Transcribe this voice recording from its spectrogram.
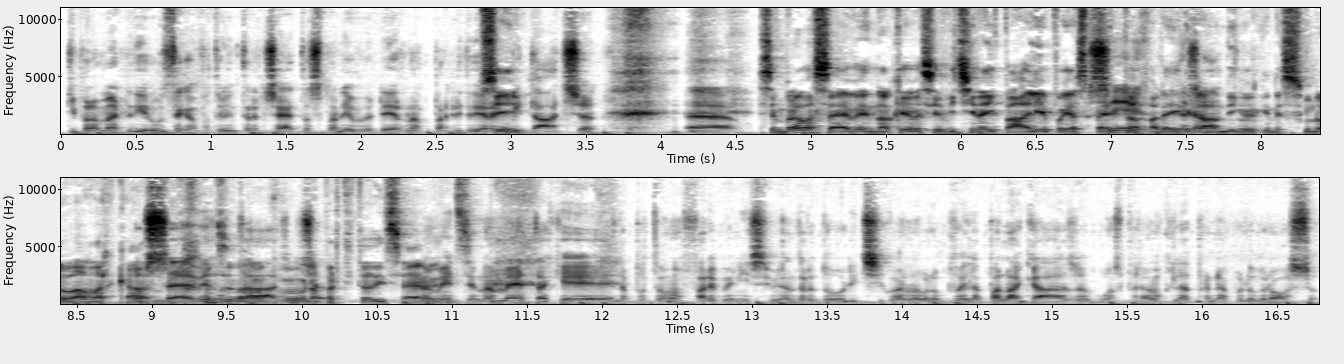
tipo la meta di Russia che ha fatto l'intercetto sembra di vedere una partita di rugby touch. Eh, sembrava Seven no? che si avvicina ai pali e poi aspetta sì, a fare il esatto. grounding perché nessuno va a marcarlo. Seven, sembrava proprio una cioè, partita di Seven. veramente una meta che la potevamo fare benissimo in Under 12 quando la, la palla a caso boh, speriamo che la prenda quello grosso.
